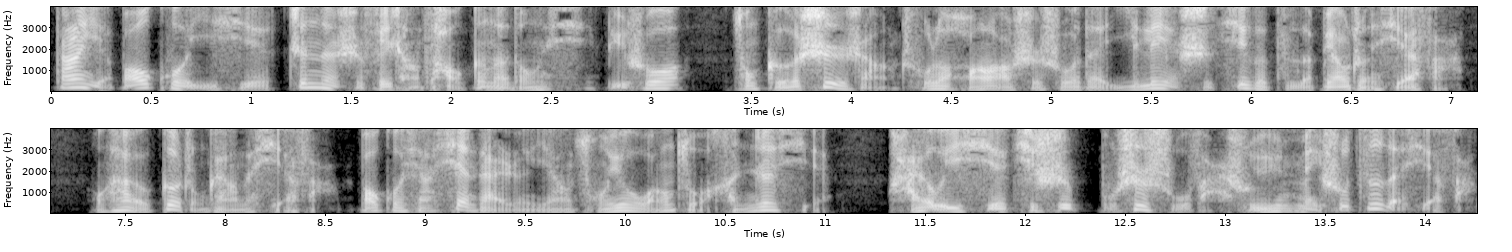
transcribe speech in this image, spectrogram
当然也包括一些真的是非常草根的东西。比如说，从格式上，除了黄老师说的一列十七个字的标准写法，我看有各种各样的写法，包括像现代人一样从右往左横着写，还有一些其实不是书法，属于美术字的写法。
